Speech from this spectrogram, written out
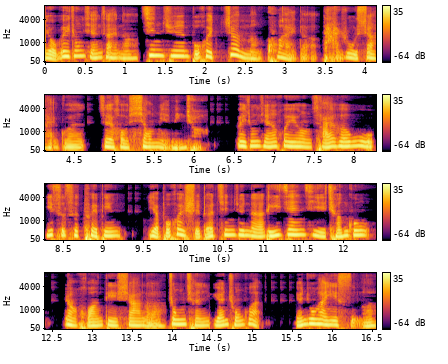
有魏忠贤在呢，金军不会这么快的打入山海关，最后消灭明朝。魏忠贤会用财和物一次次退兵，也不会使得金军的离间计成功，让皇帝杀了忠臣袁崇焕。袁崇焕一死呢，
